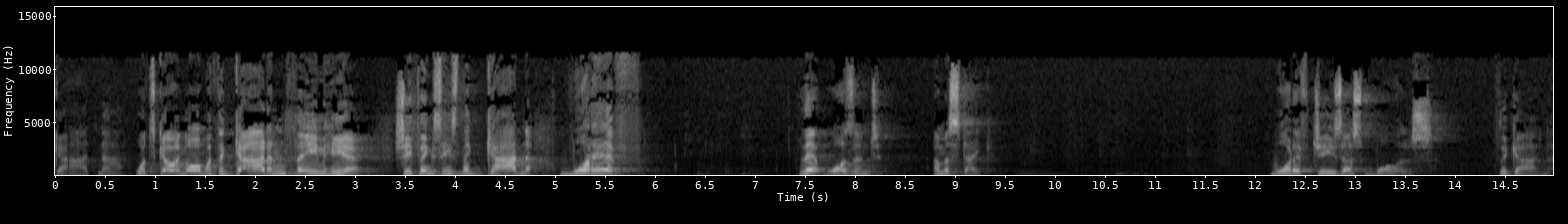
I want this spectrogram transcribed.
gardener. What's going on with the garden theme here? She thinks he's the gardener. What if that wasn't a mistake? What if Jesus was the gardener?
